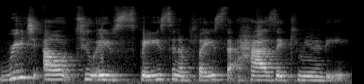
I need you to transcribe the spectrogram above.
Reach out to a space and a place that has a community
